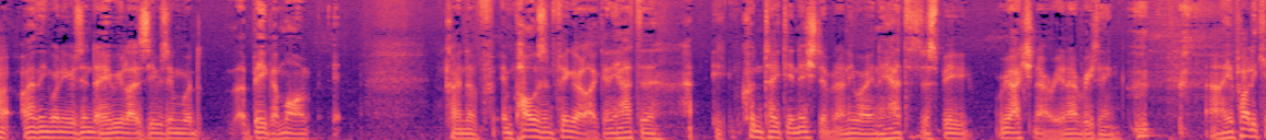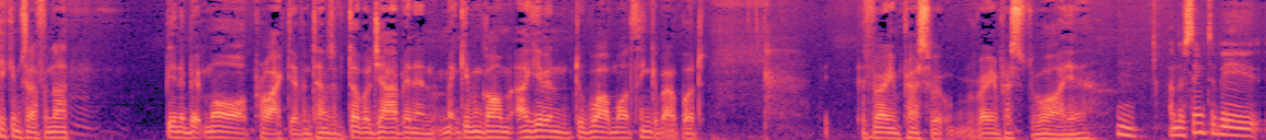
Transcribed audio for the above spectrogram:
I think when he was in there, he realized he was in with a big, a more kind of imposing figure. Like and he had to, he couldn't take the initiative in any way, and he had to just be reactionary and everything. uh, he'd probably kick himself for not being a bit more proactive in terms of double jabbing and giving Gorman, uh, giving Dubois more to think about, but. It's very impressive, very impressive Dubois, yeah. Mm. And there seemed to be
